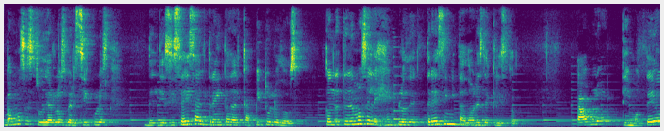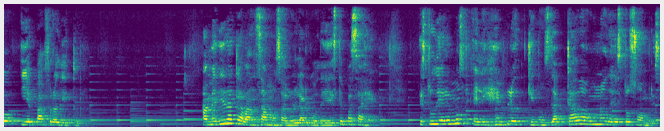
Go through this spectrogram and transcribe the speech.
vamos a estudiar los versículos del 16 al 30 del capítulo 2, donde tenemos el ejemplo de tres imitadores de Cristo, Pablo, Timoteo y Epafrodito. A medida que avanzamos a lo largo de este pasaje, estudiaremos el ejemplo que nos da cada uno de estos hombres.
